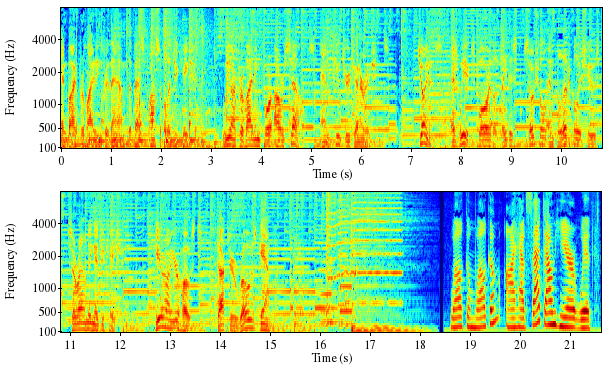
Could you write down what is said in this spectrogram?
and by providing for them the best possible education, we are providing for ourselves and future generations. Join us as we explore the latest social and political issues surrounding education. Here are your hosts, Dr. Rose Gamblin. Welcome, welcome. I have sat down here with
